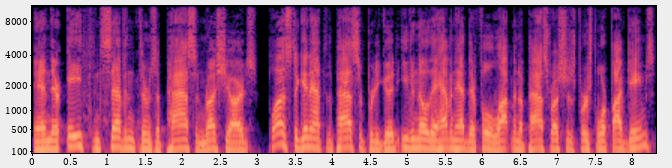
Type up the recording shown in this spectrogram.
And they're eighth and seventh in terms of pass and rush yards. Plus, again, after the pass, are pretty good, even though they haven't had their full allotment of pass rushers first four or five games.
